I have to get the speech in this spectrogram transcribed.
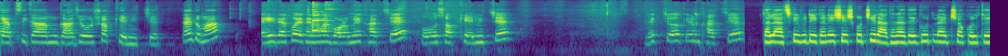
ক্যাপসিকাম গাজর সব খেয়ে নিচ্ছে। তাই তো মা? এই দেখো এখানে আমার বড় মেয়ে খাচ্ছে ও সব খেয়ে নিচ্ছে। দেখছ কিরম খাচ্ছে? তাহলে আজকের ভিডিও এখানেই শেষ করছি। রাধে রাধে গুড নাইট সকলকে।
